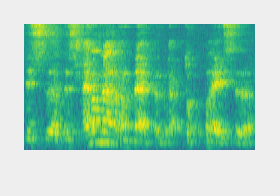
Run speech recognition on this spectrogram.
this uh, this phenomenon that, uh, that took place uh,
